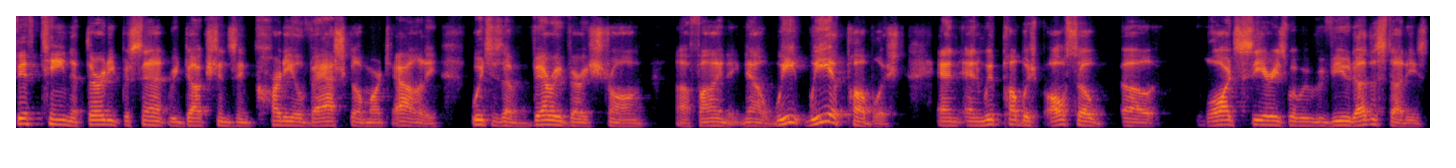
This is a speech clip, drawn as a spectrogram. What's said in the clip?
15 to 30% reductions in cardiovascular mortality, which is a very, very strong uh, finding. Now, we we have published, and, and we've published also uh, large series where we reviewed other studies,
